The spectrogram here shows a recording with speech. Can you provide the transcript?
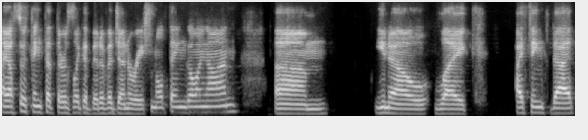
i also think that there's like a bit of a generational thing going on. Um you know like i think that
